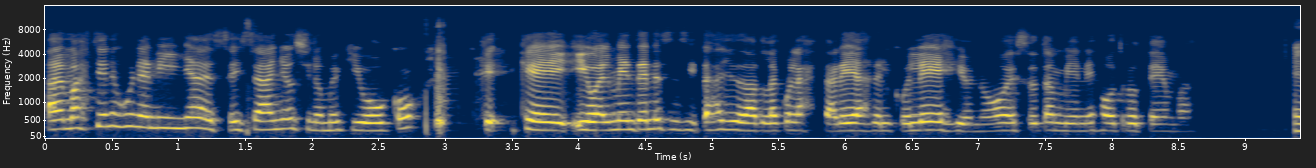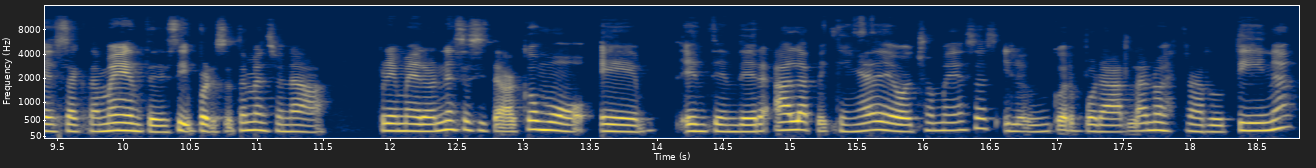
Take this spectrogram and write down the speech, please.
Además tienes una niña de seis años, si no me equivoco, que, igualmente necesitas ayudarla con las tareas del colegio, ¿no? Eso también es otro tema. Exactamente, sí, por eso te mencionaba. Primero necesitaba como eh, entender a la pequeña de ocho meses y luego incorporarla a nuestra rutina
